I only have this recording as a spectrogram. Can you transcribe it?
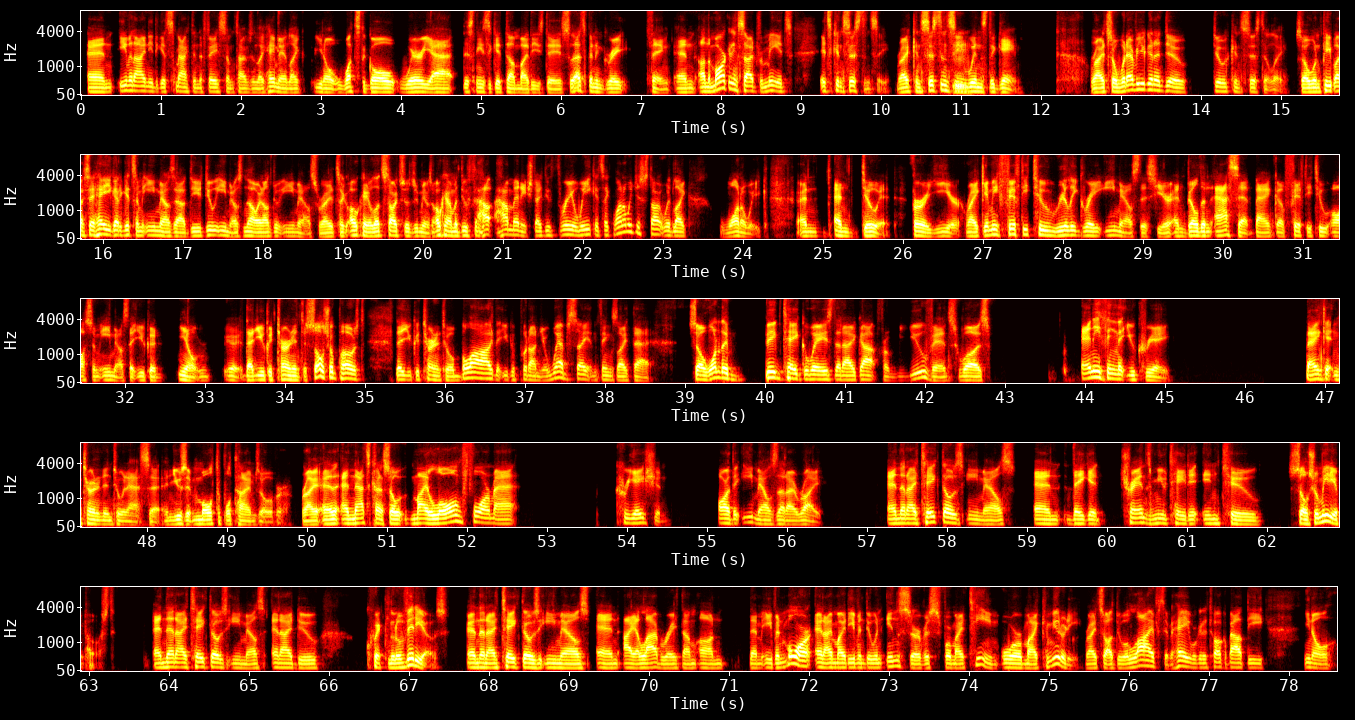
And even I need to get smacked in the face sometimes and like, hey man, like, you know, what's the goal? Where are you at? This needs to get done by these days. So that's been a great thing. And on the marketing side for me, it's it's consistency, right? Consistency mm. wins the game. Right. So whatever you're gonna do, do it consistently. So when people I say, "Hey, you got to get some emails out." Do you do emails? No, I don't do emails. Right? It's like, okay, let's start do emails. Okay, I'm gonna do how, how many? Should I do three a week? It's like, why don't we just start with like one a week and and do it for a year? Right? Give me 52 really great emails this year and build an asset bank of 52 awesome emails that you could you know eh, that you could turn into social post, that you could turn into a blog, that you could put on your website and things like that. So one of the big takeaways that I got from you, Vince, was anything that you create, bank it and turn it into an asset and use it multiple times over. Right. And, and that's kind of so my long format creation are the emails that I write. And then I take those emails and they get transmutated into social media posts. And then I take those emails and I do quick little videos. And then I take those emails and I elaborate them on them even more and i might even do an in-service for my team or my community right? So i'll do a live say hey we're going to talk about the you know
